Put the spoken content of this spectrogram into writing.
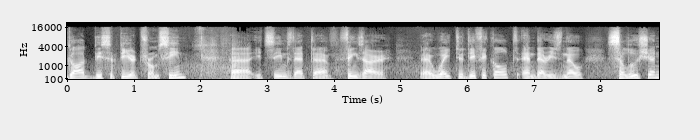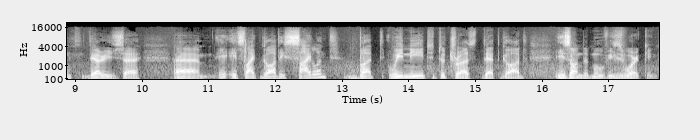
God disappeared from scene. Uh, it seems that uh, things are uh, way too difficult and there is no solution. There is uh, um, it's like God is silent, but we need to trust that God is on the move, He's working.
